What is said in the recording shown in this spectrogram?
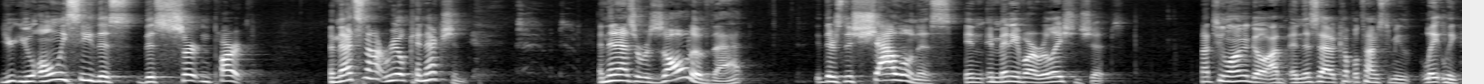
You, you only see this, this certain part, and that's not real connection. And then as a result of that, there's this shallowness in, in many of our relationships. Not too long ago, I've, and this has happened a couple times to me lately,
